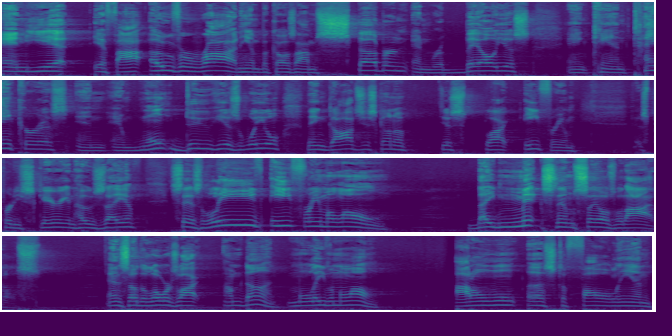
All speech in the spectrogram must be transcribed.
And yet, if I override Him because I'm stubborn and rebellious and cantankerous and, and won't do his will, then God's just going to, just like Ephraim, it's pretty scary in Hosea. Says, Leave Ephraim alone. They mix themselves with idols. And so the Lord's like, I'm done. I'm going to leave them alone. I don't want us to fall in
